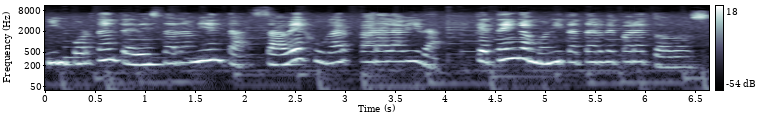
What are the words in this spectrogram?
importante de esta herramienta, saber jugar para la vida. Que tengan bonita tarde para todos.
